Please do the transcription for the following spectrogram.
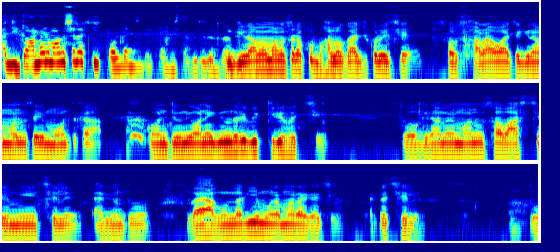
আজ গ্রামের মানুষেরা কি করলেন। গ্রামের মানুষেরা খুব ভালো কাজ করেছে। সব সারাও আছে গ্রাম মানুষের এই মদটা কন্টিনিউ অনেক দিন ধরে বিক্রি হচ্ছে। তো গ্রামের মানুষ সব আসছে, মেয়ে, ছেলে, একজন তো গায়ে আগুন লাগিয়ে মারা মারা গেছে, একটা ছেলে। তো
